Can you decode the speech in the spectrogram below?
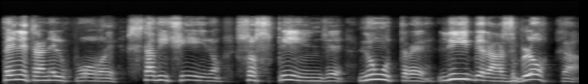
penetra nel cuore, sta vicino, sospinge, nutre, libera, sblocca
